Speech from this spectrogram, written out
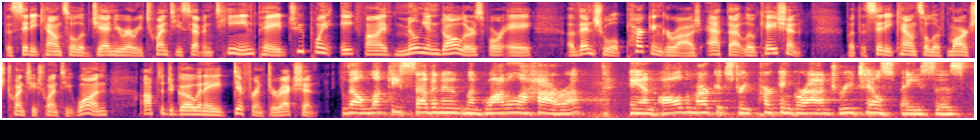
The City Council of January 2017 paid $2.85 million for a eventual parking garage at that location, but the City Council of March 2021 opted to go in a different direction the Lucky Seven in the Guadalajara, and all the Market Street parking garage retail spaces,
